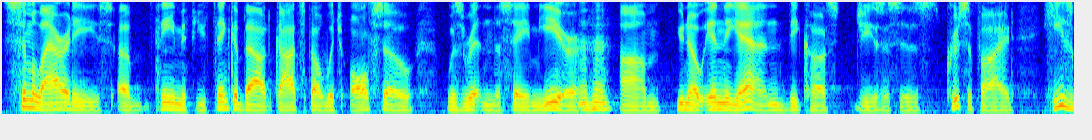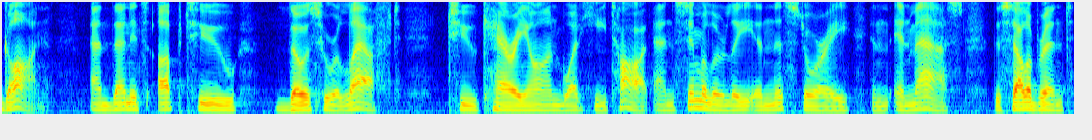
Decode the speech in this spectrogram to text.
similarities of theme. If you think about Godspell, which also was written the same year, um, you know, in the end, because Jesus is crucified, he's gone. And then it's up to those who are left to carry on what he taught. And similarly, in this story, in, in Mass, the celebrant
